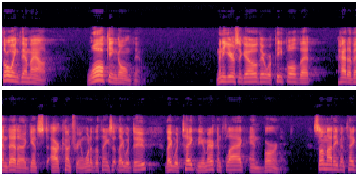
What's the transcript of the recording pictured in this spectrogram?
throwing them out, walking on them. Many years ago, there were people that had a vendetta against our country, and one of the things that they would do, they would take the American flag and burn it. Some might even take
